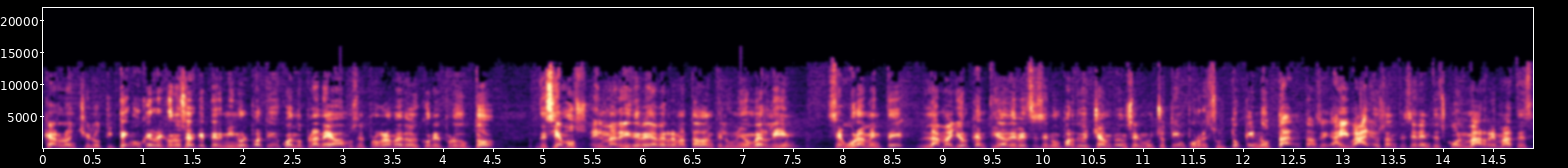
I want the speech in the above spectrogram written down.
Carlo Ancelotti. Tengo que reconocer que terminó el partido y cuando planeábamos el programa de hoy con el productor, decíamos, el Madrid debe de haber rematado ante la Unión Berlín, seguramente la mayor cantidad de veces en un partido de Champions en mucho tiempo. Resultó que no tantas, ¿eh? Hay varios antecedentes con más remates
